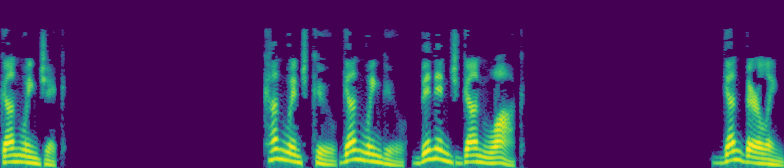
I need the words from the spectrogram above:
Gunwingjik. Kunwinjku. Gunwingu. Bininj Gun Walk. Gunbarreling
